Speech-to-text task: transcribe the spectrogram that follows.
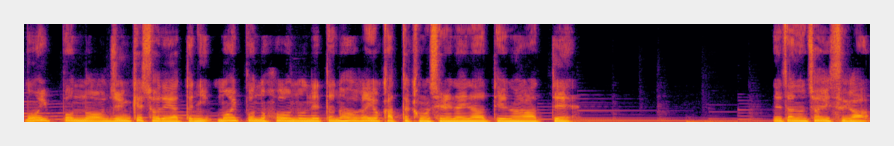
もう一本の準決勝でやったに、もう一本の方のネタの方が良かったかもしれないなっていうのがあって、ネタのチョイスが、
